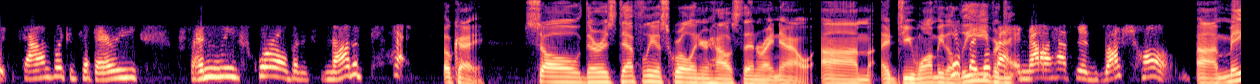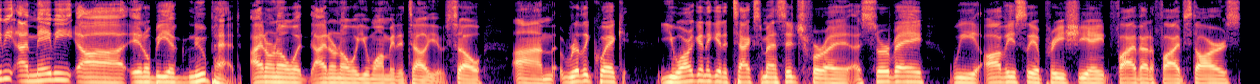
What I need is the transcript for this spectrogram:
It sounds like it's a very friendly squirrel, but it's not a pet. Okay. So there is definitely a squirrel in your house then right now. Um, uh, do you want me to yes, I leave get or and now I have to rush home. uh, maybe uh, maybe uh, it'll be a new pet. I don't know what I don't know what you want me to tell you. So um, really quick, you are going to get a text message for a, a survey. We obviously appreciate five out of five stars.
